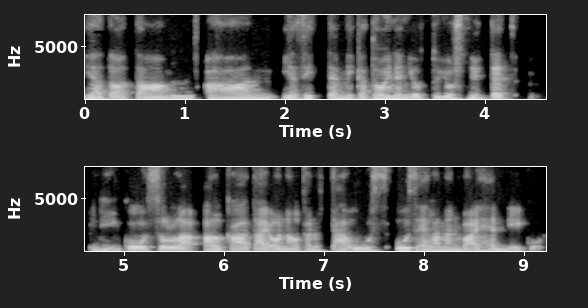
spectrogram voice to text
Ja, tota, mm. ähm, ja sitten mikä toinen juttu just nyt, että niin kuin sulla alkaa tai on alkanut tämä uusi, uusi elämänvaihe niin kuin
